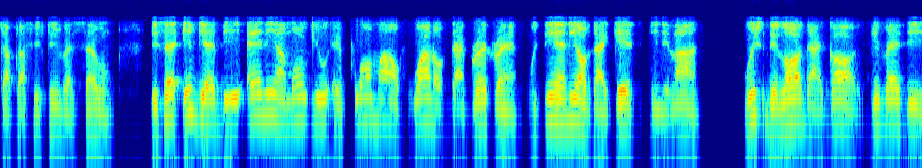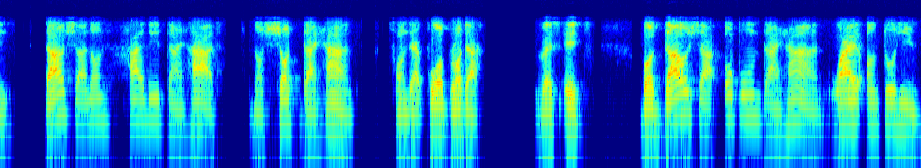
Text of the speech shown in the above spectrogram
chapter 15, verse 7. He said, If there be any among you a poor man of one of thy brethren within any of thy gates in the land, which the Lord thy God giveth thee, thou shalt not hide thy heart, nor shut thy hand from thy poor brother. Verse 8. But thou shalt open thy hand wide unto him,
